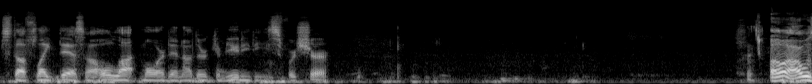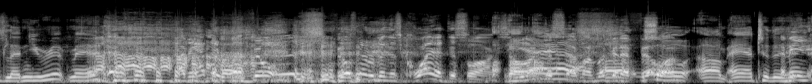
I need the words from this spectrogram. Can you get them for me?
stuff like this a whole lot more than other communities for sure. Oh, I was letting you rip, man. I mean, I've never Phil. Phil's never been this quiet this long. So Yeah, I'm, just. I'm looking at Phil. so, um, add to the. I mean, a-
